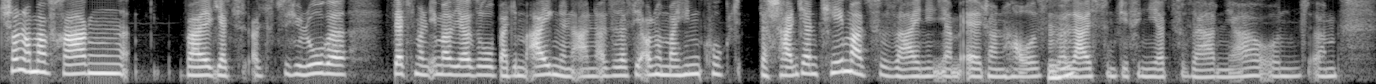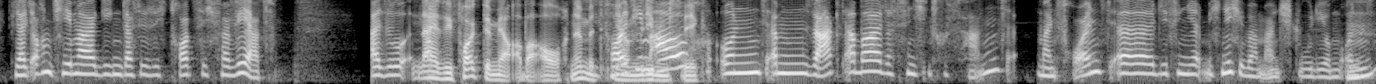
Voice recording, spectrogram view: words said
schon auch mal fragen, weil jetzt als Psychologe setzt man immer ja so bei dem eigenen an. Also, dass sie auch noch mal hinguckt. Das scheint ja ein Thema zu sein in ihrem Elternhaus, mhm. über Leistung definiert zu werden, ja. Und ähm, vielleicht auch ein Thema, gegen das sie sich trotzig verwehrt. Also naja, sie folgt ihm ja aber auch, ne, mit ihrem ihm Lebensweg. Auch und ähm, sagt aber, das finde ich interessant, mein Freund äh, definiert mich nicht über mein Studium. Und mhm,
